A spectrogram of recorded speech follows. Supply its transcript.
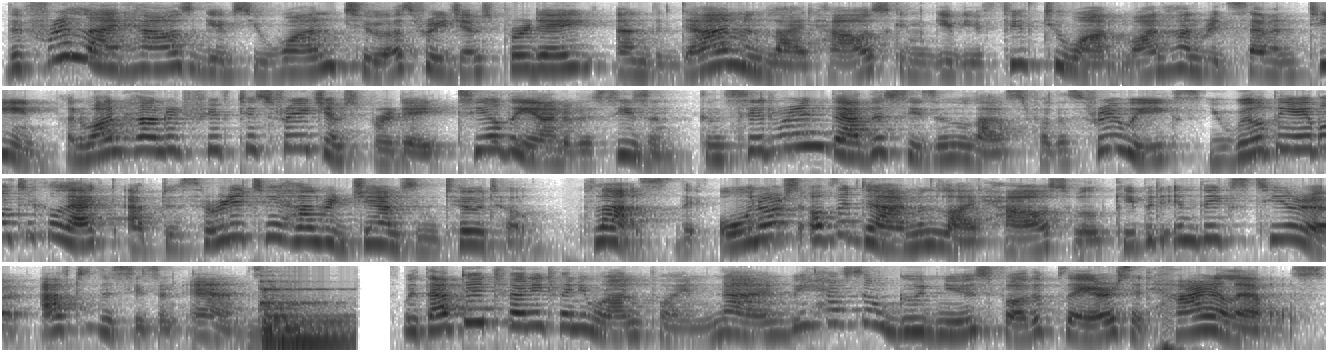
The free lighthouse gives you 1, 2 or 3 gems per day, and the diamond lighthouse can give you 51, 117 and 153 gems per day till the end of the season. Considering that the season lasts for the 3 weeks, you will be able to collect up to 3200 gems in total. Plus, the owners of the diamond lighthouse will keep it in the exterior after the season ends. With update 2021.9, we have some good news for the players at higher levels.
